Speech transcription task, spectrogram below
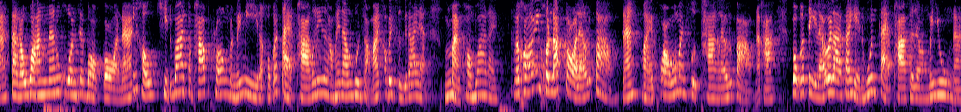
นะ แต่ระวังนะทุกคนจะบอกก่อนนะ ที่เขาคิดว่าสภาพคล่องมันไม่มีแล้วเขาก็แตกพาเพื่อที่จะทำให้นักลงทุนสามารถเข้าไปซื้อได้เนี่ยมันหมายความว่าอะไรหมายความว่ามีคนรับต่อแล้วหรือเปล่านะหมายความว่ามันสุดทางแล้วหรือเปล่านะคะ ปกติแล้วเวลาจะเห็นหุ้นแตกพาแสดงว่าไม่ยุ่งนะ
